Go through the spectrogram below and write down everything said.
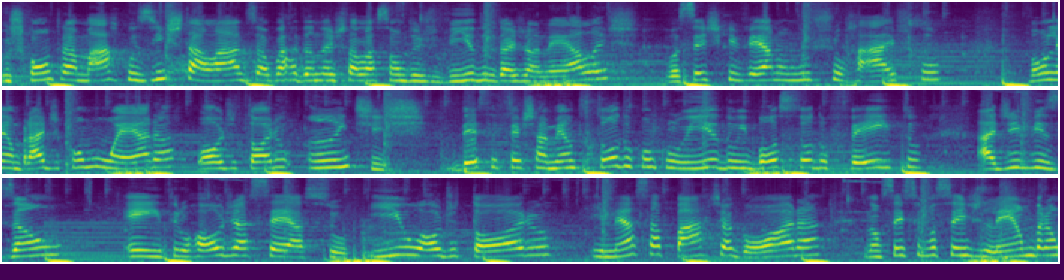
os contramarcos instalados, aguardando a instalação dos vidros das janelas. Vocês que vieram no churrasco vão lembrar de como era o auditório antes desse fechamento todo concluído, o embolso todo feito, a divisão entre o hall de acesso e o auditório. E nessa parte agora, não sei se vocês lembram,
